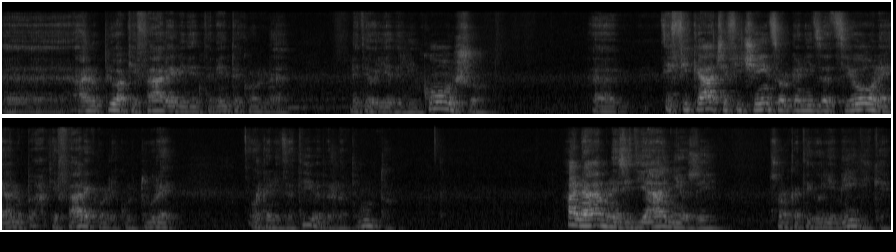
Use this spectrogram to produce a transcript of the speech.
eh, hanno più a che fare evidentemente con le teorie dell'inconscio. Eh, efficacia, efficienza, organizzazione hanno a che fare con le culture organizzative per l'appunto. Anamnesi, diagnosi, sono categorie mediche.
